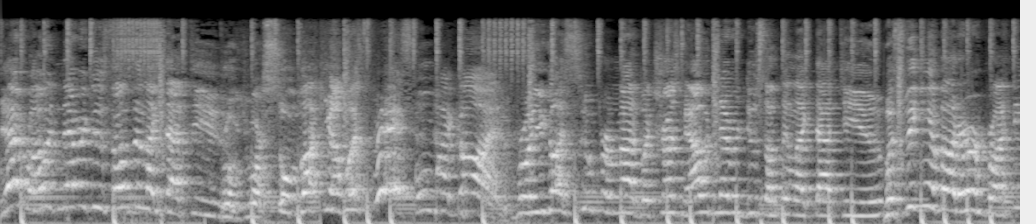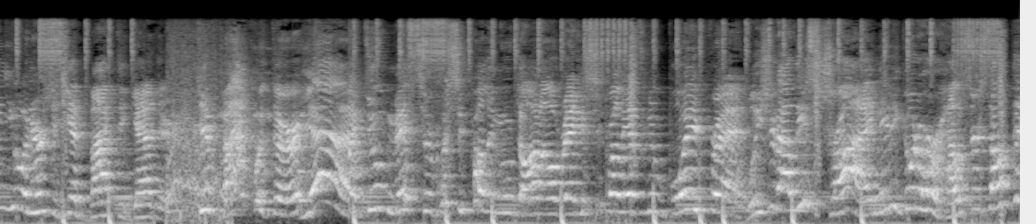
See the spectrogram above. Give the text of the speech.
Yeah, bro, I would never do something like that to you. Bro, you are so lucky I was pissed. Oh my god. Bro, you got super mad, but trust me, I would never do something like that to you. But speaking about her, bro, I think you and her should get back together. Get back with her? Yeah. I do miss her, but she probably moved on already. She probably has a new boyfriend. Well, you should at least try. Maybe go to her house or something.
